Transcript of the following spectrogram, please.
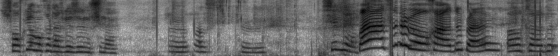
Sokuyorum o kadar gözünün içine. Hı, azıcık demiş. Şimdi Bana atsana bir o kağıdı ben. al kağıdı.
